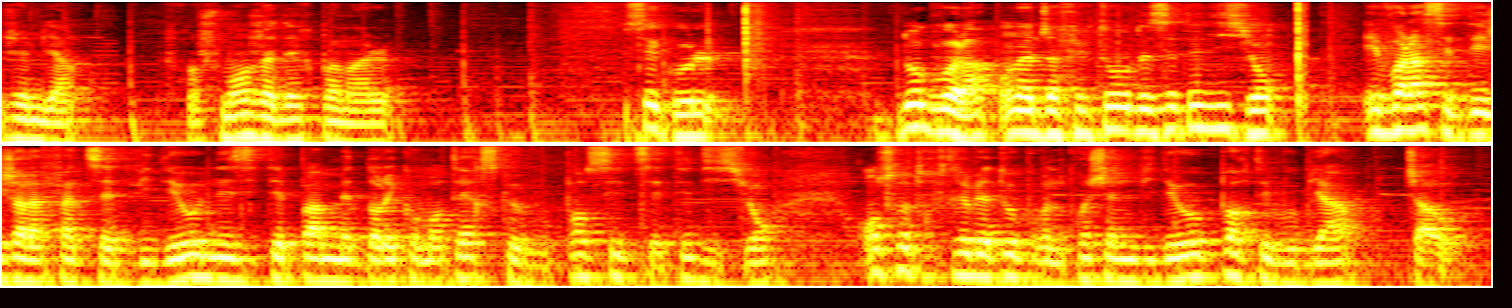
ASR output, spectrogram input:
J'aime bien. Franchement j'adhère pas mal. C'est cool. Donc voilà, on a déjà fait le tour de cette édition. Et voilà, c'est déjà la fin de cette vidéo. N'hésitez pas à me mettre dans les commentaires ce que vous pensez de cette édition. On se retrouve très bientôt pour une prochaine vidéo. Portez-vous bien. Ciao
